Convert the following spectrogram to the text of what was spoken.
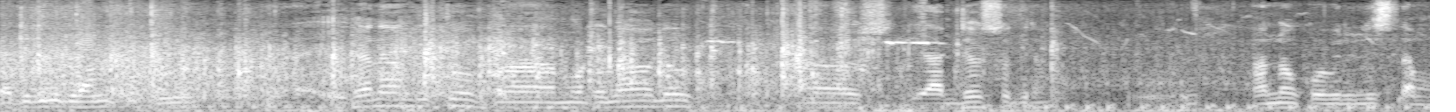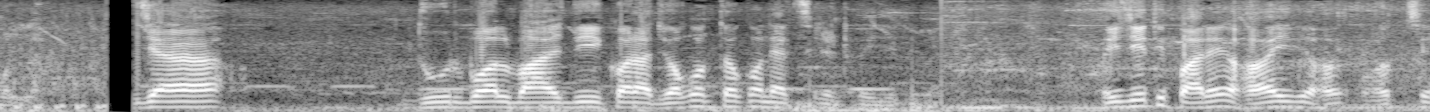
কতগুলো গ্রাম? এখানে অন্তত মোটে না হলেও আহ, এক দেড়শো গ্রাম। নাম কবিরুল ইসলাম মোল্লা। যা দুর্বল বাজদি করা যখন তখন অ্যাক্সিডেন্ট হয়ে যেতে পারে। হয়ে যেতে পারে হয় হচ্ছে।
